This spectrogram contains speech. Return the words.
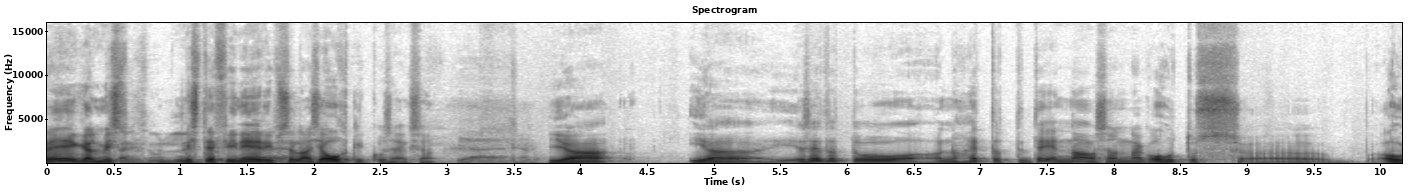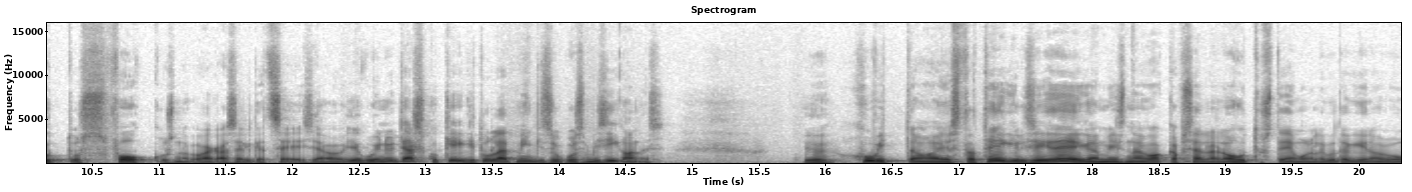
reegel, mis, mis defineerib selle asja ohtlikkuse, eks ju. ja, ja, ja seetõttu on noh, ettevõtte DNA-s on nagu ohutus, ohutusfookus nagu väga selgelt sees. Ja, ja kui nüüd järsku keegi tuleb mingisuguse, mis iganes huvitava ja strateegilise ideega, mis nagu hakkab sellele ohutusteemale kuidagi nagu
